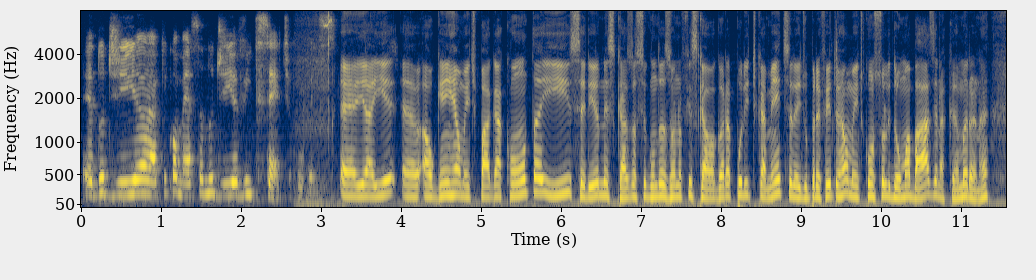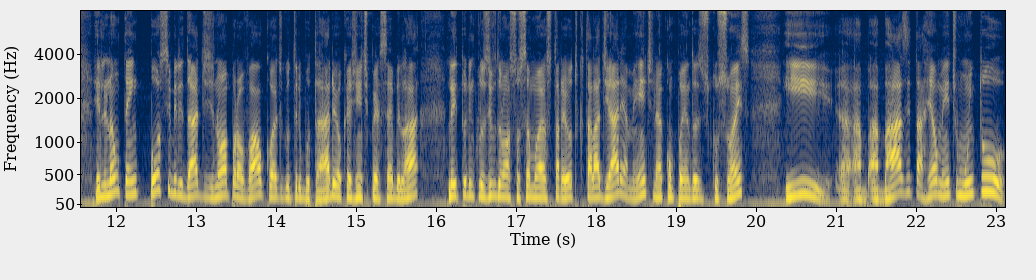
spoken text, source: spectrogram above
é, do dia que começa no dia 27, Rubens. É, e aí é, alguém realmente paga a conta e seria, nesse caso, a segunda zona fiscal. Agora, politicamente, o prefeito realmente consolidou uma base na Câmara, né? Ele não tem possibilidade de não aprovar o Código Tributário, é o que a gente percebe lá. Leitura, inclusive, do nosso Samuel Straioto, que está lá diariamente, né, acompanhando as discussões. E a, a base está realmente muito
